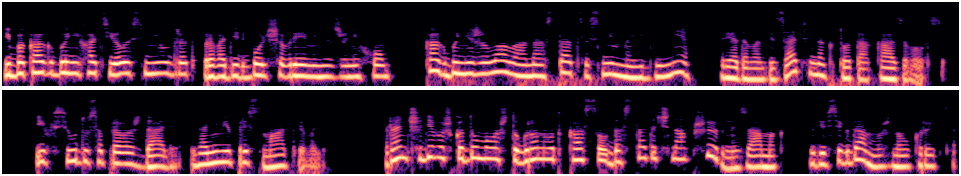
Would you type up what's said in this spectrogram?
Ибо как бы не хотелось Милдред проводить больше времени с женихом, как бы не желала она остаться с ним наедине, рядом обязательно кто-то оказывался. Их всюду сопровождали, за ними присматривали. Раньше девушка думала, что Гронвуд Касл достаточно обширный замок, где всегда можно укрыться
